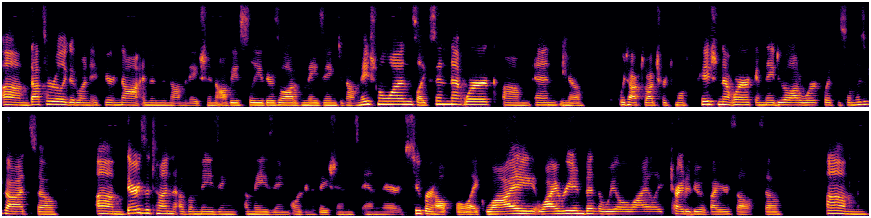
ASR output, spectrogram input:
um, that's a really good one if you're not in a denomination. Obviously, there's a lot of amazing denominational ones like Send Network, um, and you know, we talked about Church Multiplication Network, and they do a lot of work with Assemblies of God. So um, there's a ton of amazing, amazing organizations, and they're super helpful. Like, why, why reinvent the wheel? Why like try to do it by yourself? So, um,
